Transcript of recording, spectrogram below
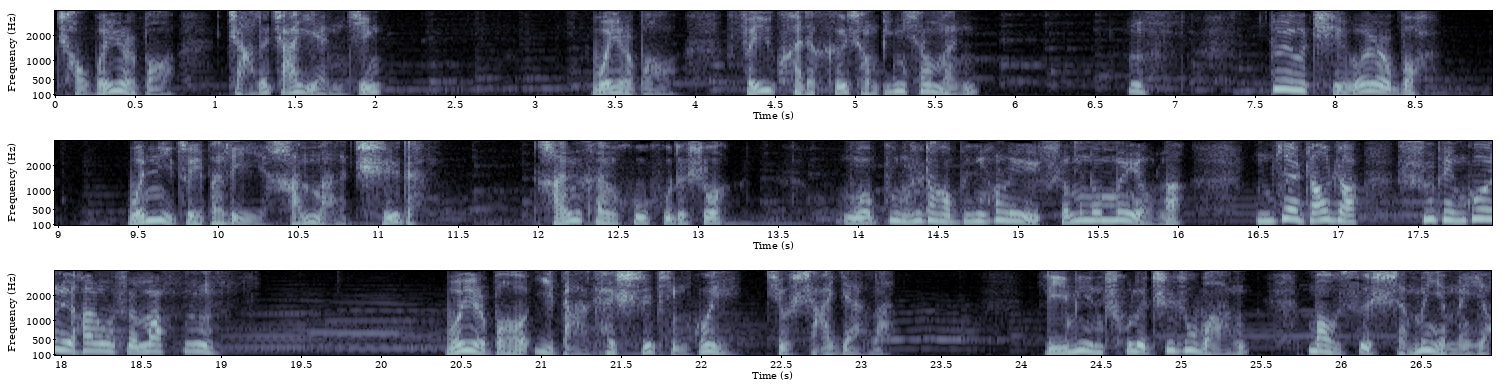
朝威尔伯眨了眨眼睛。威尔伯飞快地合上冰箱门。嗯，对不起，威尔伯。温妮嘴巴里含满了吃的，含含糊糊地说。我不知道冰箱里什么都没有了，你再找找食品柜里还有什么。嗯，威尔伯一打开食品柜就傻眼了，里面除了蜘蛛网，貌似什么也没有。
